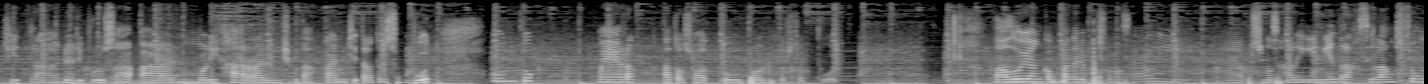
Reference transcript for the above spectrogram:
citra dari perusahaan, memelihara dan menciptakan citra tersebut untuk merek atau suatu produk tersebut. Lalu yang keempat ada personal selling. Nah, personal selling ini interaksi langsung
